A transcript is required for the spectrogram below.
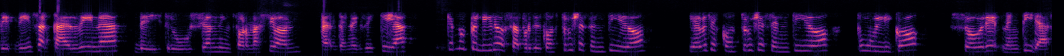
de, de esa cadena de distribución de información, que antes no existía, que es muy peligrosa porque construye sentido y a veces construye sentido público sobre mentiras,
